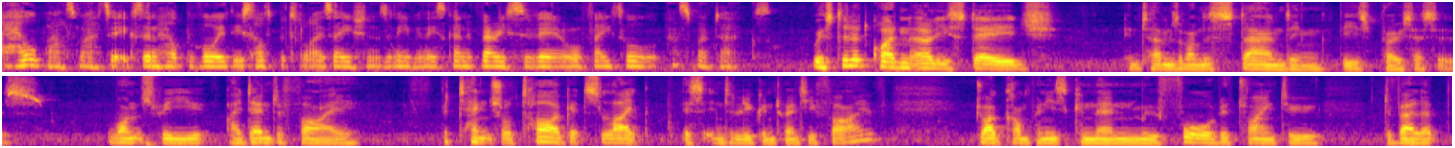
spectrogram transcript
help asthmatics and help avoid these hospitalisations and even these kind of very severe or fatal asthma attacks? We're still at quite an early stage in terms of understanding these processes once we identify potential targets like this interleukin 25, drug companies can then move forward with trying to develop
